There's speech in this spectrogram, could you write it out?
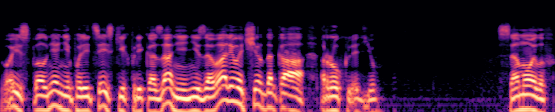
«Во исполнение полицейских приказаний не заваливать чердака рухлядью». Самойлов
